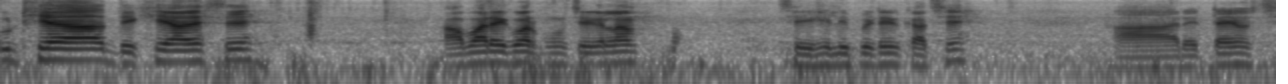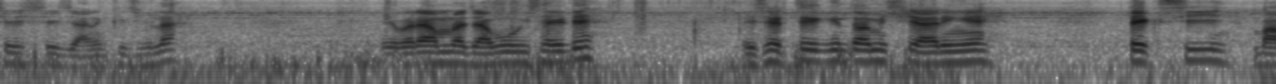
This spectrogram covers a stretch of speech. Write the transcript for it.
কুঠিয়া দেখে আসে, আবার একবার পৌঁছে গেলাম সেই হেলিপ্যাডের কাছে। আর এটাই হচ্ছে সেই জানকি ঝুলা। এবারে আমরা যাব ওই সাইডে এই সাইড থেকে কিন্তু আমি শেয়ারিংয়ে ট্যাক্সি বা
